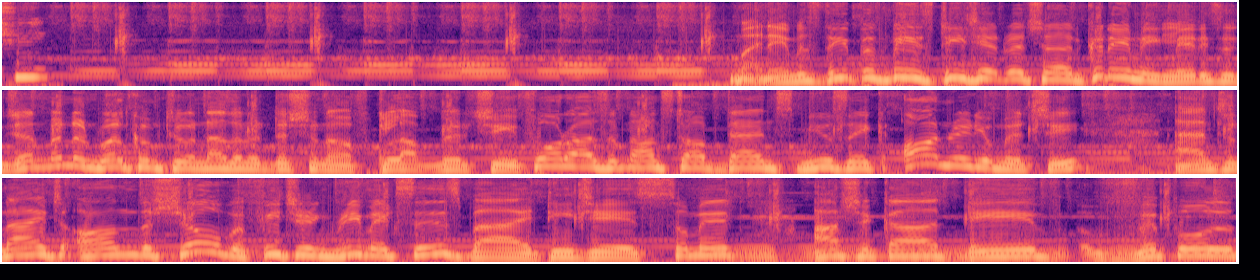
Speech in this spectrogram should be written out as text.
Tschüss. My name is Deep. With me is DJ Richard. Good evening, ladies and gentlemen, and welcome to another edition of Club Mirchi. Four hours of non-stop dance music on Radio Mirchi. And tonight on the show, we're featuring remixes by DJ Sumit, Ashika, Dave, Vipul.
